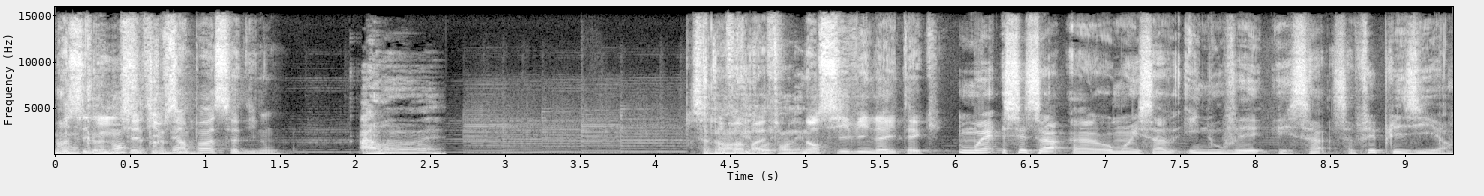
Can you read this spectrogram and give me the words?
Ah, c'est euh, une c'est initiative sympa, ça, dis donc. Ah ouais, ouais, ouais. Ça donne Enfin envie de retourner. Nancy Ville High Tech. Ouais, c'est ça. Euh, au moins, ils savent innover et ça, ça fait plaisir.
